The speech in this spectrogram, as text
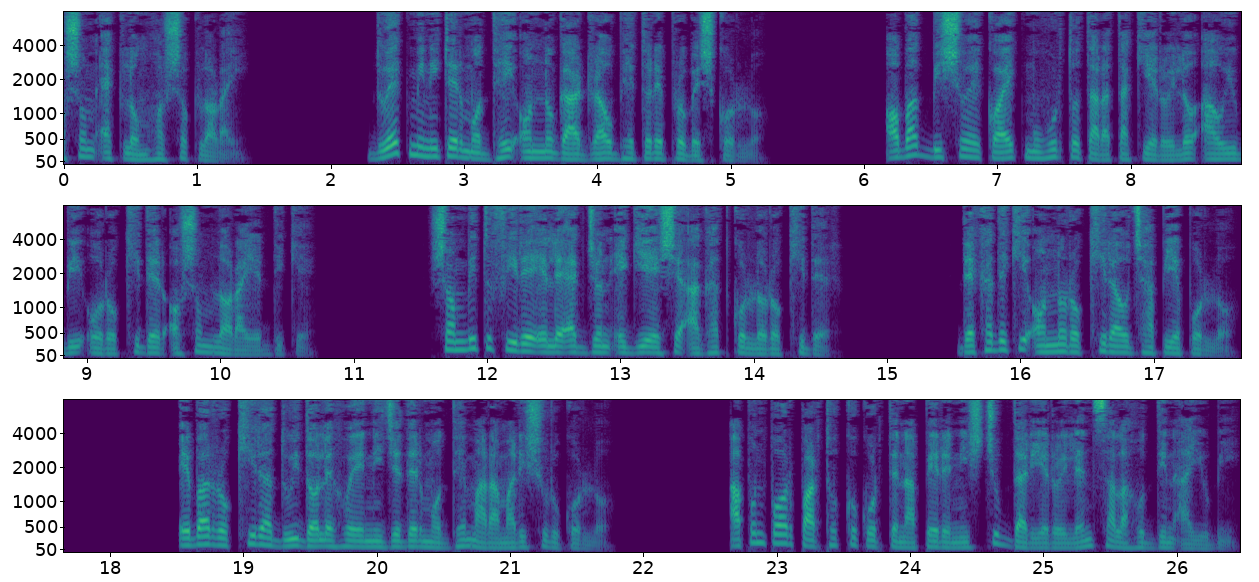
অসম এক লোমহর্ষক লড়াই। দুয়েক মিনিটের মধ্যেই অন্য গার্ডরাও ভেতরে প্রবেশ করল। অবাক বিস্ময়ে কয়েক মুহূর্ত তারা তাকিয়ে রইল আইয়ুবি ও রক্ষীদের অসম লড়াইয়ের দিকে। সম্বিত ফিরে এলে একজন এগিয়ে এসে আঘাত করল রক্ষীদের। দেখাদেখি অন্য রক্ষীরাও ঝাঁপিয়ে পড়ল। এবার রক্ষীরা দুই দলে হয়ে নিজেদের মধ্যে মারামারি শুরু করল। আপন পর পার্থক্য করতে না পেরে নিশ্চুপ দাঁড়িয়ে রইলেন সালাহুদ্দিন আইয়ুবি।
